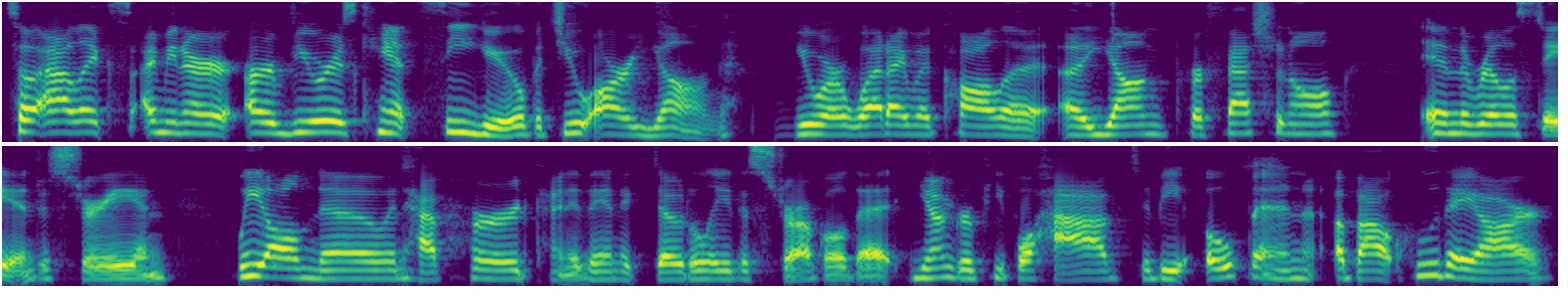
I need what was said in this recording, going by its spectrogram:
So, Alex, I mean, our, our viewers can't see you, but you are young. You are what I would call a, a young professional in the real estate industry. And we all know and have heard kind of anecdotally the struggle that younger people have to be open about who they are.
